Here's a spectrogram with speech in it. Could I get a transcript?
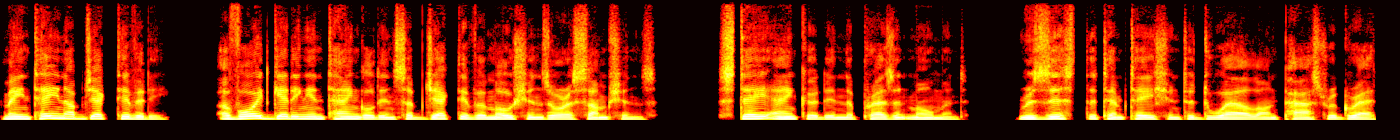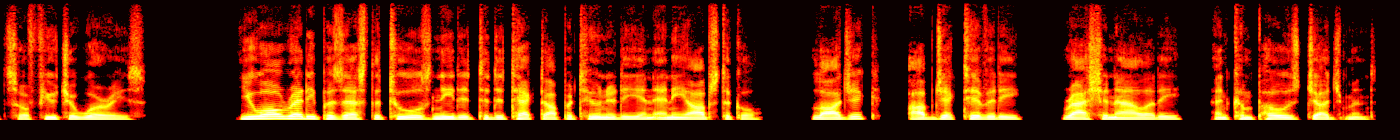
maintain objectivity, Avoid getting entangled in subjective emotions or assumptions. Stay anchored in the present moment. Resist the temptation to dwell on past regrets or future worries. You already possess the tools needed to detect opportunity in any obstacle logic, objectivity, rationality, and composed judgment.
